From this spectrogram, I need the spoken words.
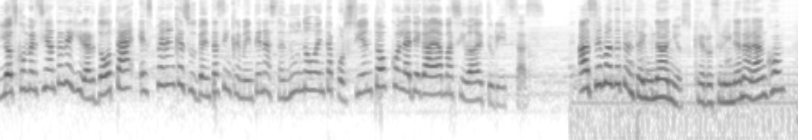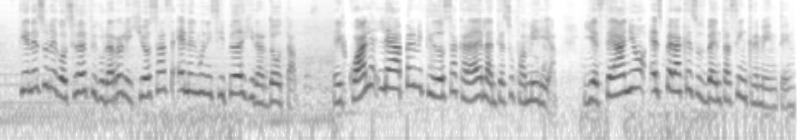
Los comerciantes de Girardota esperan que sus ventas se incrementen hasta en un 90% con la llegada masiva de turistas. Hace más de 31 años que Roselina Naranjo tiene su negocio de figuras religiosas en el municipio de Girardota, el cual le ha permitido sacar adelante a su familia y este año espera que sus ventas se incrementen.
